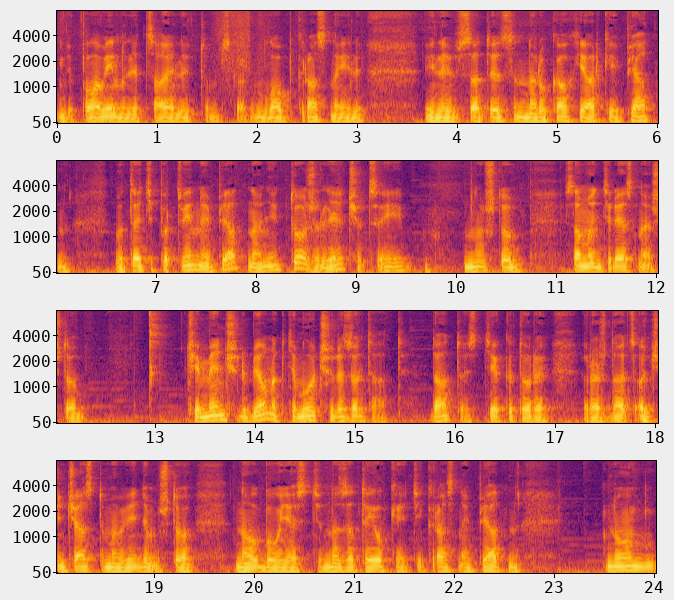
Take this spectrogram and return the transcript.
где половина лица или, там, скажем, лоб красный, или, или, соответственно, на руках яркие пятна – вот эти портвинные пятна, они тоже лечатся. И, ну, что самое интересное, что чем меньше ребенок, тем лучше результат. Да? То есть те, которые рождаются, очень часто мы видим, что на лбу есть, на затылке эти красные пятна. Ну,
